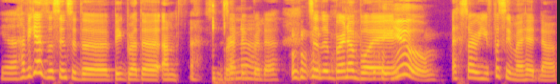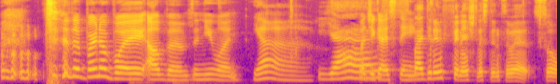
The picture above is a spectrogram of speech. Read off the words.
Yeah. Have you guys listened to the Big Brother? Um, uh, is that Big Brother? to the Burna Boy. You. Sorry, you've put it in my head now. to the Burna Boy album, the new one. Yeah. Yeah. What'd you guys think? But I didn't finish listening to it, so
